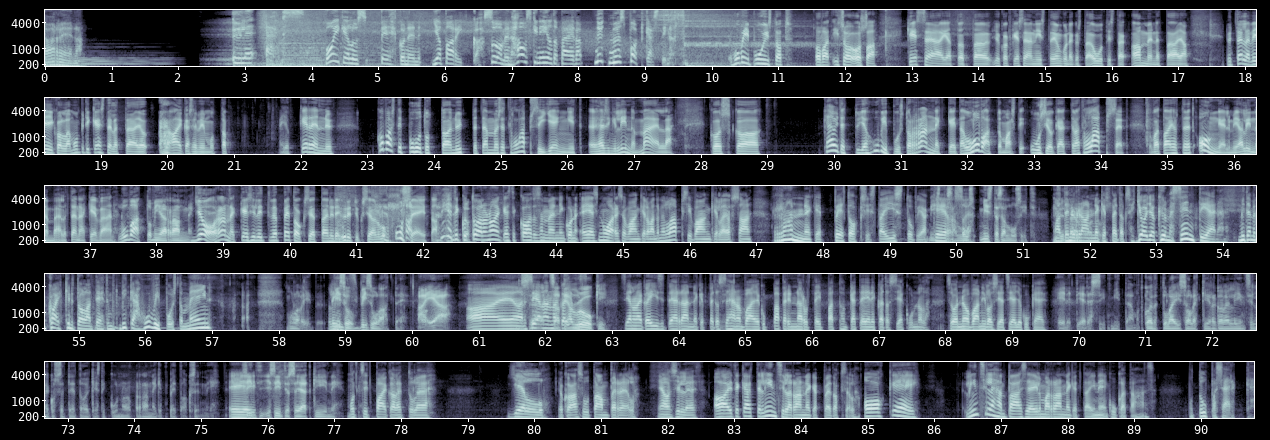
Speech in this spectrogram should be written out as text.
Yle Areena. Yle X. Voikelus, Pehkonen ja Parikka. Suomen hauskin iltapäivä, nyt myös podcastina. Huvipuistot ovat iso osa kesää ja tota, joka kesä niistä jonkunnäköistä uutista ammennetaan. Ja nyt tällä viikolla, mun piti kestellä tämä jo aikaisemmin, mutta ei ole kerennyt. Kovasti puhututtaa nyt tämmöiset lapsijengit Helsingin Linnanmäellä, koska käytettyjä huvipuiston rannekkeita luvattomasti uusio käyttävät lapset ovat aiheuttaneet ongelmia Linnanmäellä tänä keväänä. Luvattomia ranne. Joo, rannekkeisiin liittyviä petoksia tai niiden yrityksiä on ollut useita. Mieti, kun tuolla on oikeasti kohta semmoinen, niin kuin, ei edes nuorisovankila, vaan tämmöinen lapsivankila, jossa on rannekepetoksista istuvia Mistä sä, kersoja. lus, mistä sä lusit? Mä oon tehnyt rannekepetoksen. Joo, joo, kyllä mä sen tiedän. Mitä me kaikki nyt ollaan tehty, mutta mikä huvipuisto main? Mulla oli visu, visulaatte. Ai jaa. Ai jaa, no Sä- siellä on aika easy. rookie. Siellä on aika easy tehdä rannekepetos. Sehän on vaan joku paperin naru teippaa tuohon käteen ja kato siellä kunnolla. Se on, ne on vaan iloisia, että siellä joku käy. Ei ne tiedä siitä mitään, mutta koita tulla isolle kirkolle lintsillä, kun sä teet oikeasti kunnon rannekepetoksen. Niin. Ei, ei. Siitä, jos sä jäät kiinni. Mutta sitten paikalle tulee Jellu, joka asuu Tampereella. Ja on silleen, että ai te käytte lintsillä rannekepetoksella. Okei. Lintsillähän pääsee ilman ranneketta ineen kuka tahansa. Mutta tuppa särkkää.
